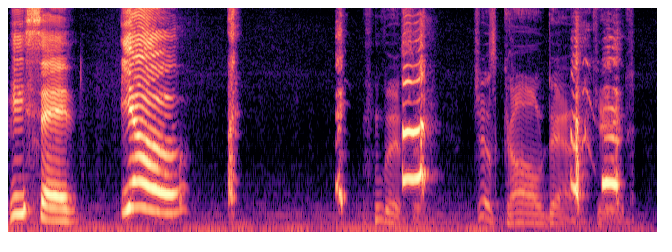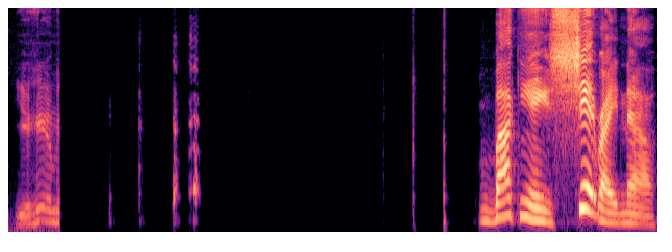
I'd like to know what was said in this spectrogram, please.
He said, "Yo, Listen, just calm down, kid. You hear me? Baki ain't shit right now,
